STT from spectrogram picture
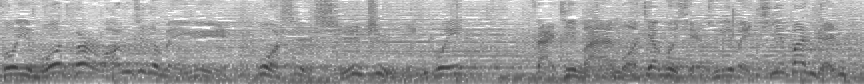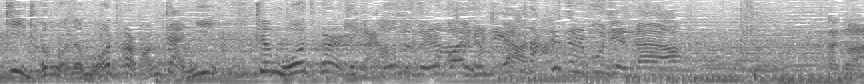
所以“模特王”这个美誉我是实至名归。在今晚，我将会选出一位接班人，继承我的“模特王”战衣，将模特这个百多岁的人保养成这样，真的是不简单啊！大哥，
